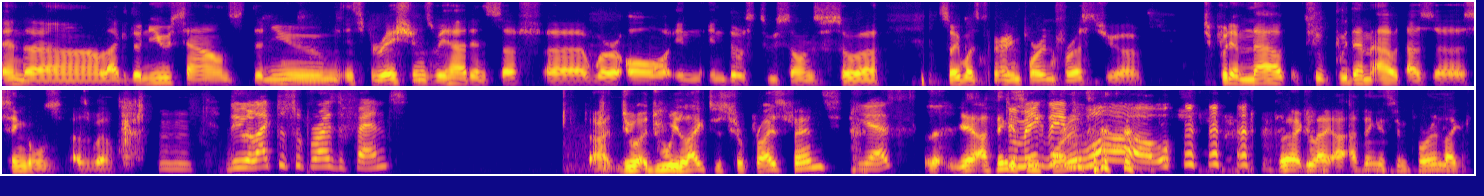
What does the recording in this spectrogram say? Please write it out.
and uh, like the new sounds the new inspirations we had and stuff uh, were all in in those two songs so uh, so it was very important for us to uh, to put them out to put them out as uh, singles as well mm-hmm. do you like to surprise the fans uh, do do we like to surprise fans yes yeah i think to it's make important. them wow like like i think it's important like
